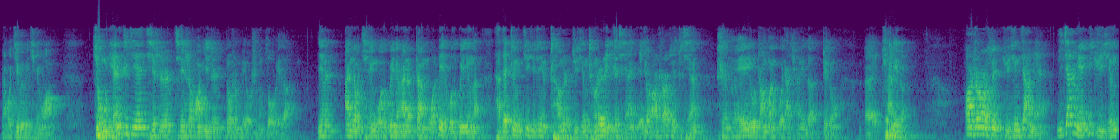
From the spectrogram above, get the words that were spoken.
然后继位为秦王。九年之间，其实秦始皇一直都是没有什么作为的。因为按照秦国的规定，按照战国列国的规定呢，他在正继续进行成举行成人礼之前，也就二十二岁之前是没有掌管国家权力的这种呃权利的。二十二岁举行加冕，一加冕一举行，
